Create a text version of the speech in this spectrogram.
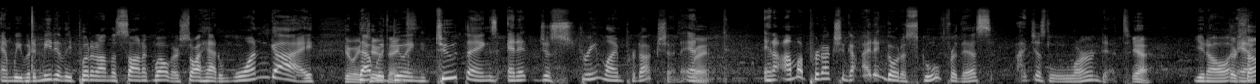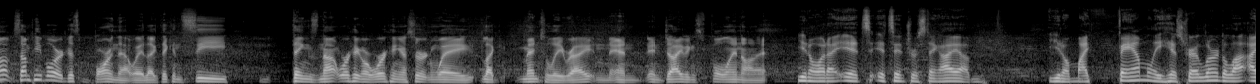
and we would immediately put it on the sonic welder. So I had one guy Doing that two was things. doing two things, and it just streamlined production. And Right. and I'm a production guy. I didn't go to school for this. I just learned it. yeah. You know, There's some some people are just born that way. Like they can see things not working or working a certain way, like mentally, right? And and and diving full in on it. You know what? I, it's it's interesting. I um, you know, my family history. I learned a lot. I,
